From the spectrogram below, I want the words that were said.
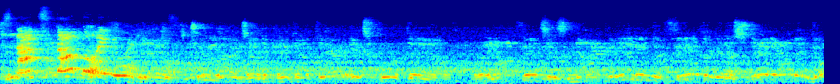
Stop stumbling, you idiot! Two yards on the pickup there. It's fourth down. The offense is not leaving the field. They're going to stay out and go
